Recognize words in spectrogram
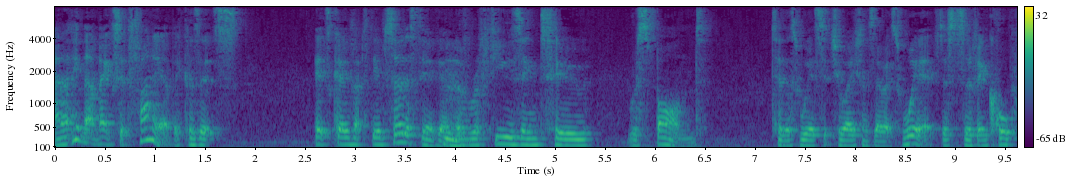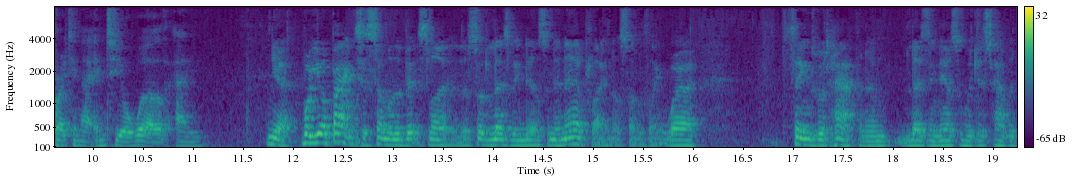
And I think that makes it funnier because it's it's going back to the absurdity again Mm. of refusing to respond to this weird situation as though it's weird. Just sort of incorporating that into your world and yeah. Well, you're back to some of the bits like the sort of Leslie Nielsen in Airplane or something, where things would happen and Leslie Nielsen would just have a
